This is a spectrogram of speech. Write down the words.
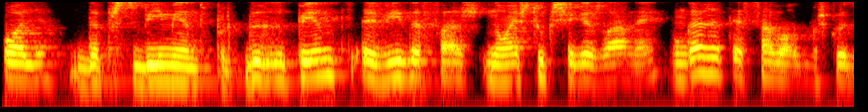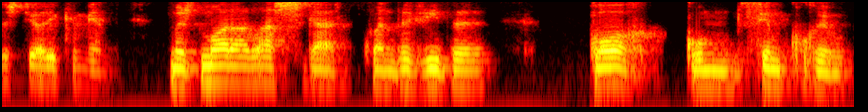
olha, de apercebimento, porque de repente a vida faz, não és tu que chegas lá, né? Um gajo até sabe algumas coisas teoricamente, mas demora a lá chegar quando a vida corre como sempre correu.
